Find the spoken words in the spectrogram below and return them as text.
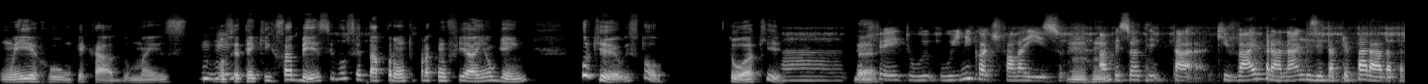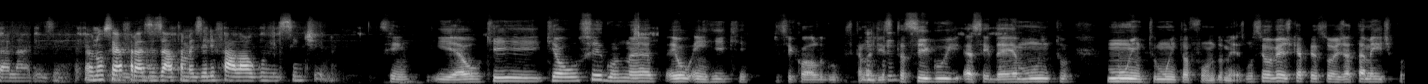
um erro, um pecado, mas Uhum. você tem que saber se você está pronto para confiar em alguém, porque eu estou. Estou aqui. Ah, né? perfeito. O o Winnicott fala isso. Uhum. A pessoa tá, que vai para análise está preparada para análise. Eu não sei a frase exata, mas ele fala algo nesse sentido. Sim, e é o que, que eu sigo, né? Eu, Henrique, psicólogo, psicanalista, sigo essa ideia muito, muito, muito a fundo mesmo. Se eu vejo que a pessoa já tá meio tipo,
